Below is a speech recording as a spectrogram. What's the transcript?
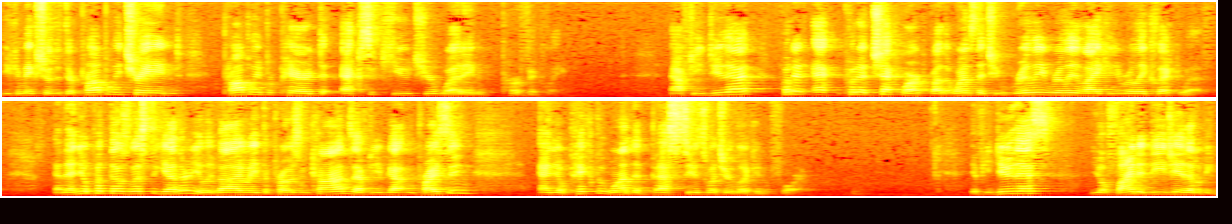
you can make sure that they're properly trained, properly prepared to execute your wedding perfectly. After you do that, put, an, put a check mark by the ones that you really, really like and you really clicked with. And then you'll put those lists together. You'll evaluate the pros and cons after you've gotten pricing, and you'll pick the one that best suits what you're looking for. If you do this, you'll find a DJ that'll be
